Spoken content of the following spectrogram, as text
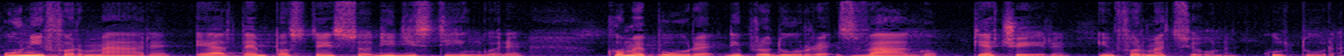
uniformare e al tempo stesso di distinguere, come pure di produrre svago, piacere, informazione, cultura.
